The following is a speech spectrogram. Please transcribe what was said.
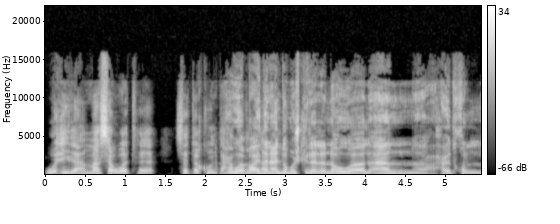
وإذا ما سوتها ستكون تحت هو بايدن. عنده مشكلة لأنه هو الآن حيدخل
